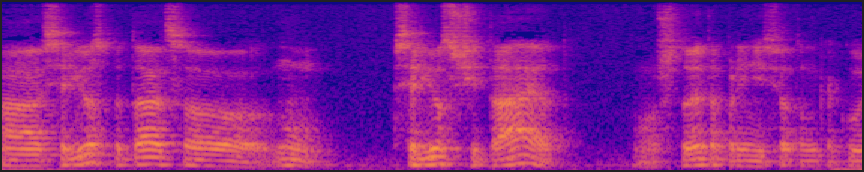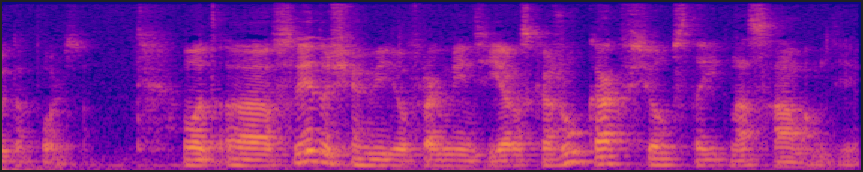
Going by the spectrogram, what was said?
э, всерьез пытаются, ну, всерьез считают, что это принесет им какую-то пользу. Вот в следующем видеофрагменте я расскажу, как все обстоит на самом деле.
